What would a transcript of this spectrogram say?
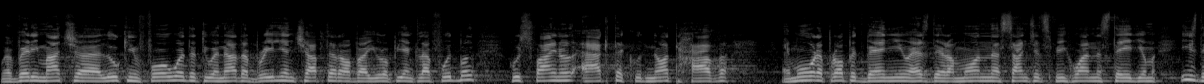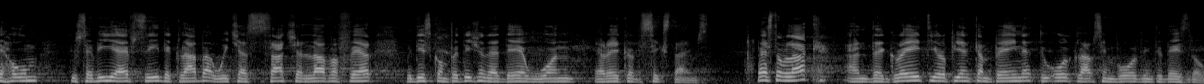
We're very much uh, looking forward to another brilliant chapter of uh, European club football, whose final act could not have a more appropriate venue as the Ramon Sanchez Pizjuan Stadium is the home to Sevilla FC, the club which has such a love affair with this competition that they have won a record six times. Best of luck and a great European campaign to all clubs involved in today's draw.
